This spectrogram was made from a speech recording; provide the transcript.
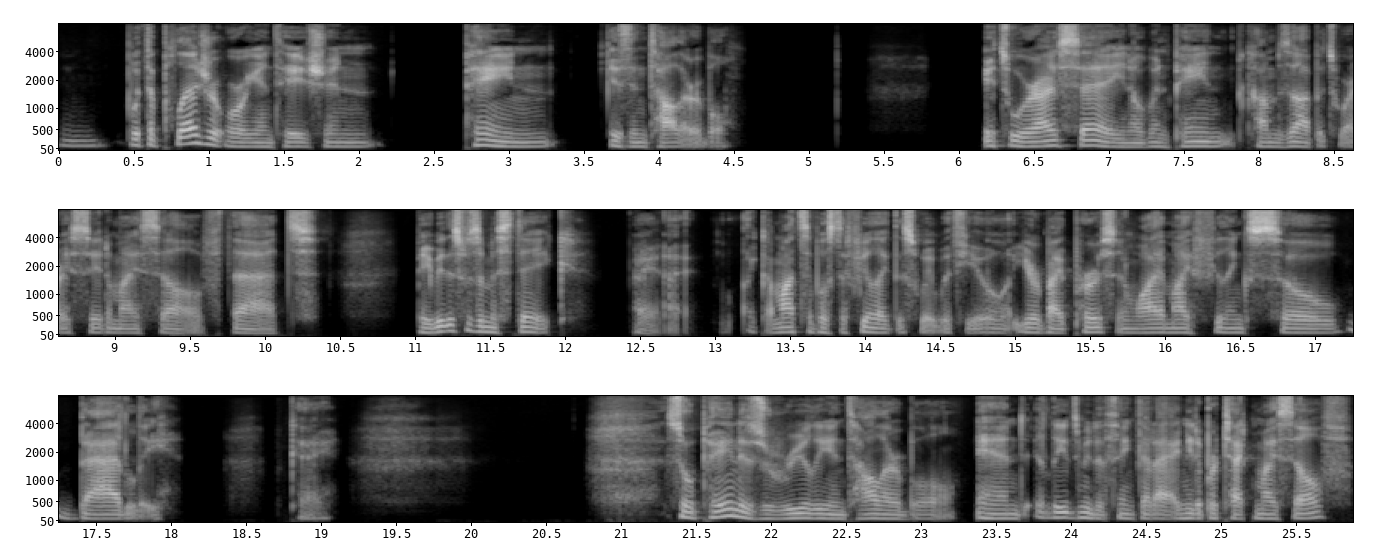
With the pleasure orientation, pain is intolerable. It's where I say, you know, when pain comes up, it's where I say to myself that maybe this was a mistake, right? I, like, I'm not supposed to feel like this way with you. You're my person. Why am I feeling so badly? Okay. So pain is really intolerable. And it leads me to think that I need to protect myself.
